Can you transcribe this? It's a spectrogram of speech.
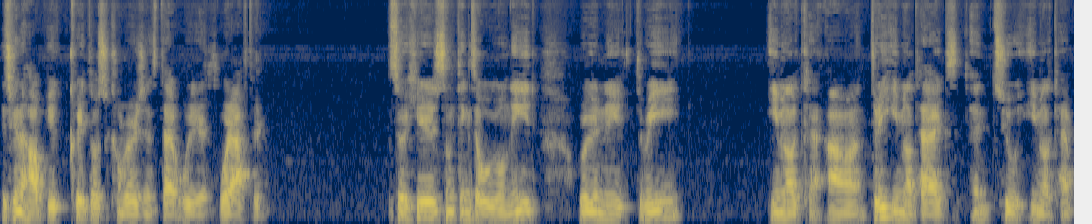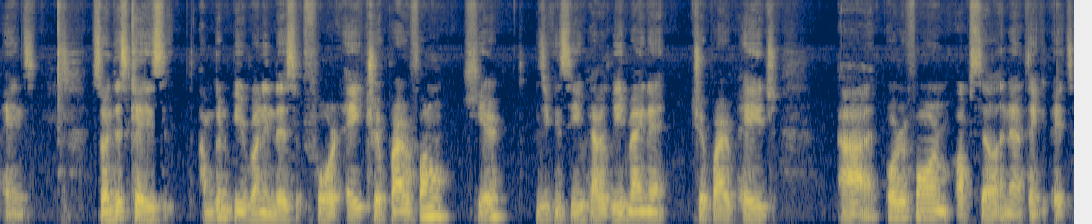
it's going to help you create those conversions that we're, we're after. So here's some things that we will need. We're going to need three email uh, three email tags and two email campaigns. So in this case, I'm going to be running this for a tripwire funnel here. As you can see, we have a lead magnet, tripwire page, uh, order form, upsell, and then thank you page.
